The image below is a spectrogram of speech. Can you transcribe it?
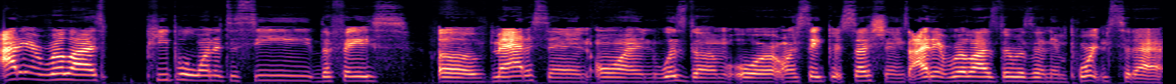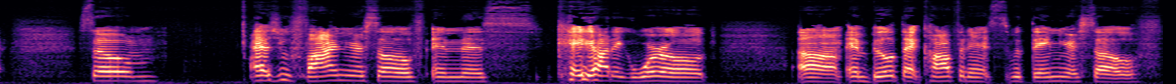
I didn't realize people wanted to see the face of Madison on wisdom or on sacred sessions. I didn't realize there was an importance to that. So, as you find yourself in this chaotic world um, and build that confidence within yourself,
